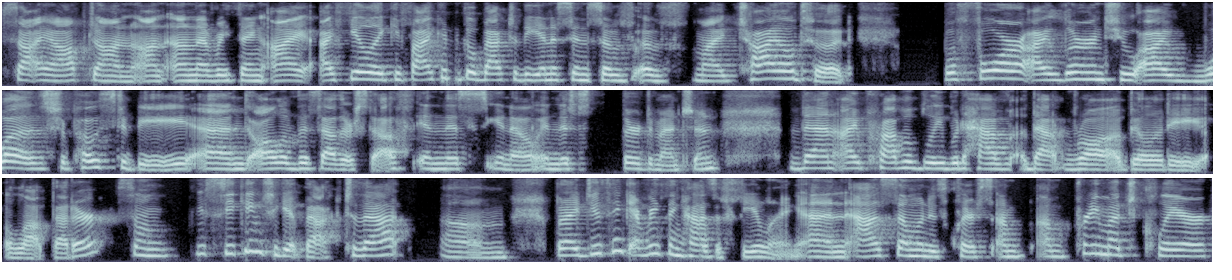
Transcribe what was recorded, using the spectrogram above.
psyoped on on on everything. I I feel like if I could go back to the innocence of of my childhood before I learned who I was supposed to be and all of this other stuff in this, you know, in this third dimension, then I probably would have that raw ability a lot better. So I'm seeking to get back to that. Um, but I do think everything has a feeling. And as someone who's clear, I'm I'm pretty much clear.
